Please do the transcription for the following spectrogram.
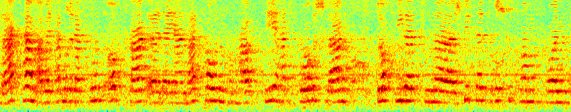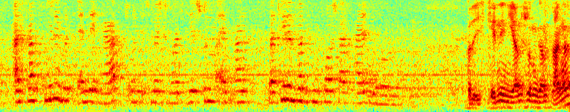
gesagt haben, aber ich habe einen Redaktionsauftrag. äh, Der Jan Wasshausen vom HFC hat vorgeschlagen, doch wieder zu einer Spielzeit zurückzukommen von Anfang Frühling bis Ende Herbst. Und ich möchte heute hier Stimmen einfangen, was Sie denn von diesem Vorschlag halten würden. Also ich kenne den Jan schon ganz lange,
